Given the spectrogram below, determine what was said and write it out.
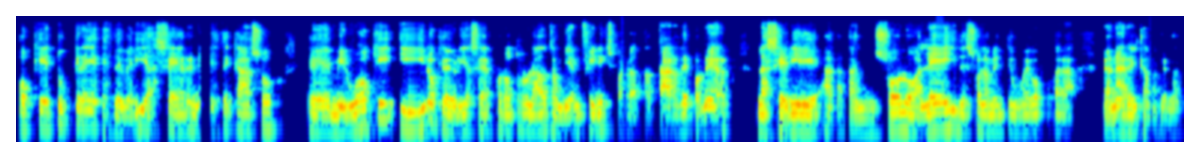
o qué tú crees debería ser, en este caso, eh, Milwaukee y lo que debería ser, por otro lado, también Phoenix para tratar de poner la serie a tan solo a ley de solamente un juego para ganar el campeonato.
